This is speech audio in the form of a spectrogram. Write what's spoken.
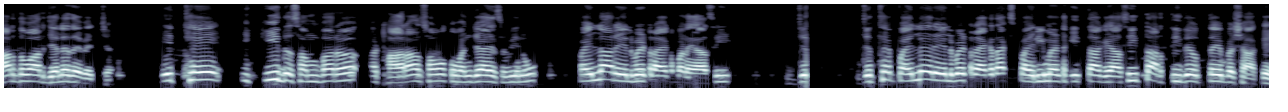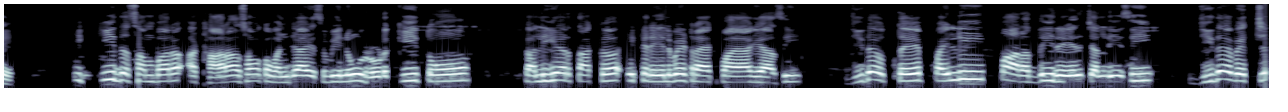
ਹਰਿਦੁਆਰ ਜ਼ਿਲ੍ਹੇ ਦੇ ਵਿੱਚ। ਇੱਥੇ 21 ਦਸੰਬਰ 1851 ਈਸਵੀ ਨੂੰ ਪਹਿਲਾ ਰੇਲਵੇ ਟਰੈਕ ਬਣਿਆ ਸੀ, ਜਿ- ਜਿੱਥੇ ਪਹਿਲੇ ਰੇਲਵੇ ਟਰੈਕ ਦਾ ਐਕਸਪੈਰੀਮੈਂਟ ਕੀਤਾ ਗਿਆ ਸੀ ਧਰਤੀ ਦੇ ਉੱਤੇ ਵਿਛਾ ਕੇ। 21 ਦਸੰਬਰ 1851 ਈਸਵੀ ਨੂੰ ਰੁੜਕੀ ਤੋਂ ਕਲੀਅਰ ਤੱਕ ਇੱਕ ਰੇਲਵੇ ਟਰੈਕ ਪਾਇਆ ਗਿਆ ਸੀ, ਜਿਹਦੇ ਉੱਤੇ ਪਹਿਲੀ ਭਾਰਤ ਦੀ ਰੇਲ ਚੱਲੀ ਸੀ, ਜਿਹਦੇ ਵਿੱਚ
